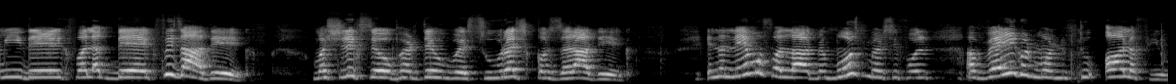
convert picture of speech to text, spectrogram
जमी देख फलक देख फिजा देख मशरिक से उभरते हुए सूरज को जरा देख In the name of Allah, the most merciful, a very good morning to all of you.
